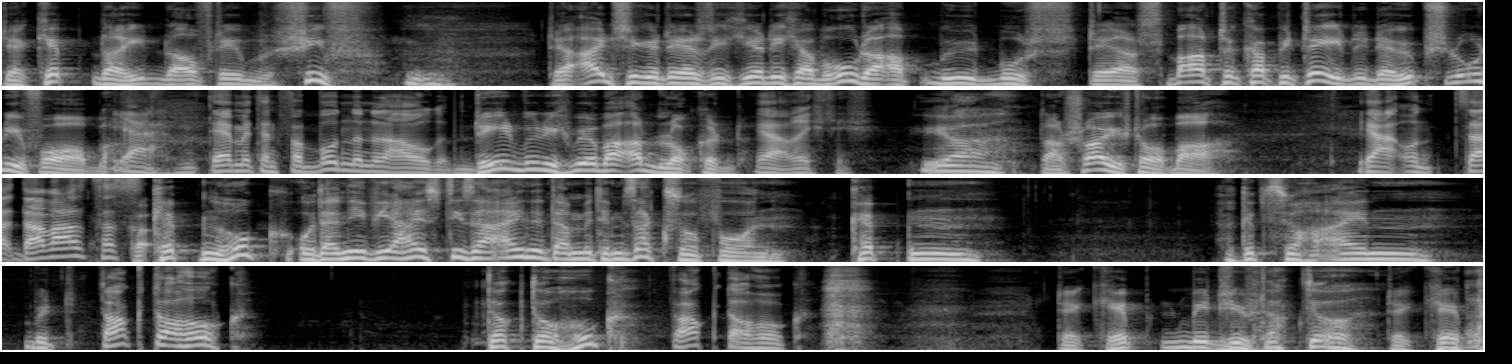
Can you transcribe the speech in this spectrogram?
der Captain da hinten auf dem Schiff, der Einzige, der sich hier nicht am Ruder abmühen muss, der smarte Kapitän in der hübschen Uniform, ja, der mit den verbundenen Augen. den will ich mir mal anlocken. Ja, richtig. Ja. Da schrei ich doch mal. Ja, und da, da war das. Captain Hook. Oder nee, wie heißt dieser eine da mit dem Saxophon? Captain. Da gibt's doch einen. Mit Dr. Hook. Dr. Hook? Dr. Hook. der Captain mit dem, Dr. der Captain,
